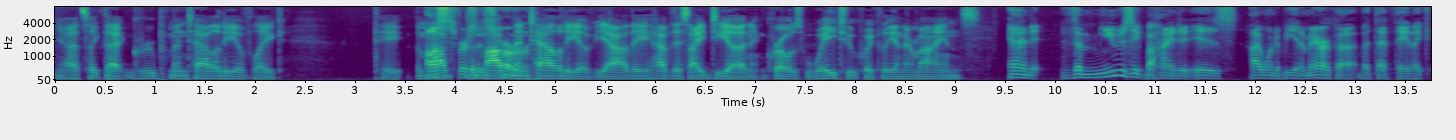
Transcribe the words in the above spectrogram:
yeah, it's like that group mentality of like they the mob the mob her. mentality of yeah, they have this idea and it grows way too quickly in their minds. And the music behind it is I Want to Be in America, but that they like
